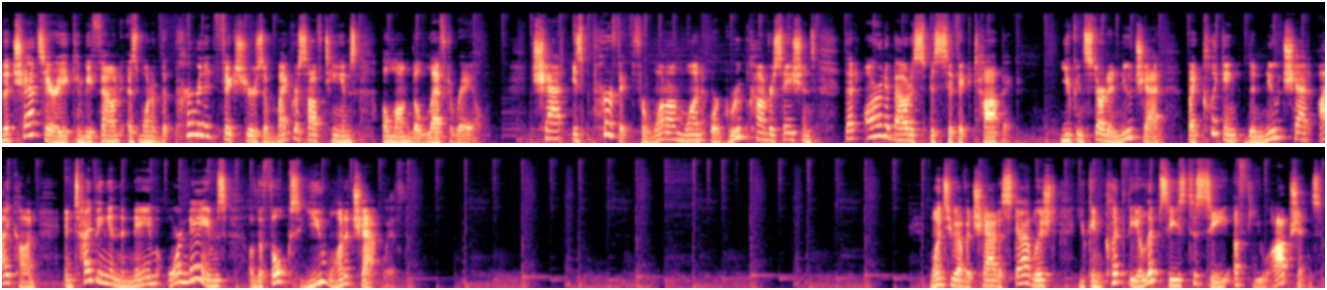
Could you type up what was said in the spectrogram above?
The chats area can be found as one of the permanent fixtures of Microsoft Teams along the left rail. Chat is perfect for one-on-one or group conversations that aren't about a specific topic. You can start a new chat by clicking the new chat icon and typing in the name or names of the folks you want to chat with. Once you have a chat established, you can click the ellipses to see a few options.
